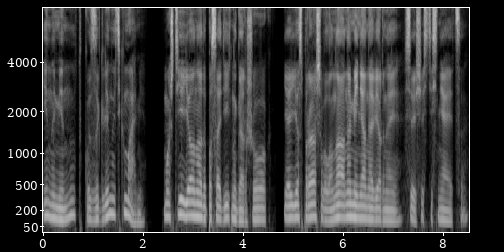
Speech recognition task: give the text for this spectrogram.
и на минутку заглянуть к маме? Может, ее надо посадить на горшок? Я ее спрашивала, но она меня, наверное, все еще стесняется".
